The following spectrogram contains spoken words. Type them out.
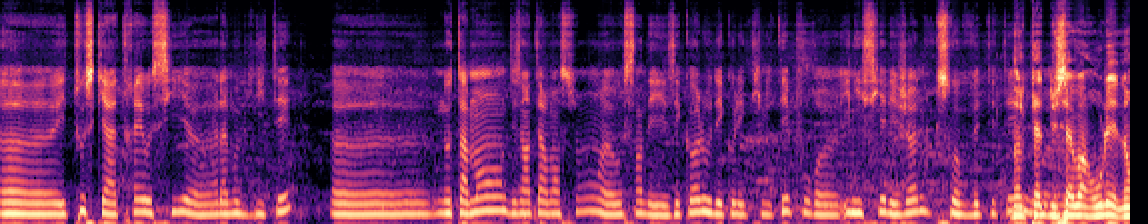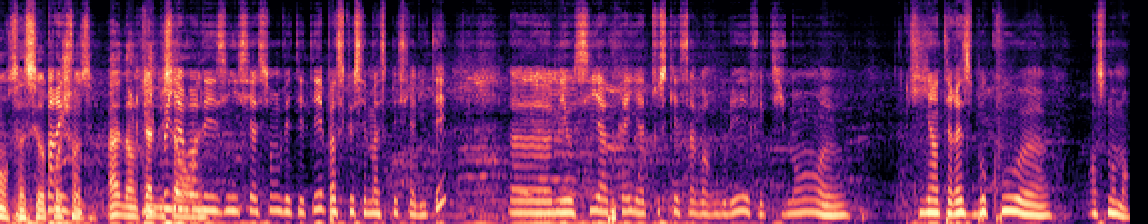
euh, et tout ce qui a trait aussi euh, à la mobilité, euh, notamment des interventions au sein des écoles ou des collectivités pour euh, initier les jeunes, que ce soit au VTT. Dans le ou, cadre du savoir rouler, non, ça c'est autre chose. Ah, dans le il cadre peut du y avoir rouler. des initiations VTT parce que c'est ma spécialité, mais aussi après il y a tout ce qui est savoir rouler, effectivement, qui intéresse beaucoup en ce moment.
